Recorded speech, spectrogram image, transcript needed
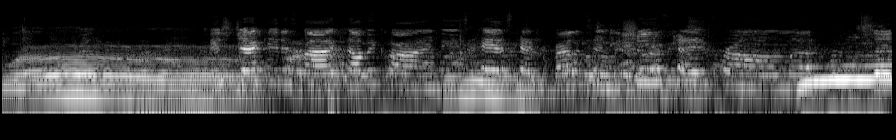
Wow. This jacket is by Calvin Klein. These pants came from Burlington. These shoes came from uh, the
